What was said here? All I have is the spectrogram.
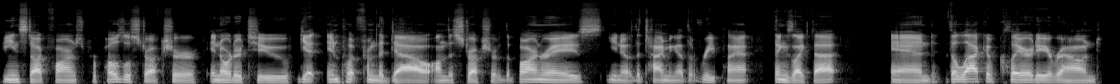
Beanstalk Farms proposal structure in order to get input from the DAO on the structure of the barn raise, you know, the timing of the replant, things like that. And the lack of clarity around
